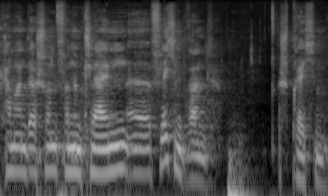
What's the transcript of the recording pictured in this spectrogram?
kann man da schon von einem kleinen äh, Flächenbrand sprechen.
